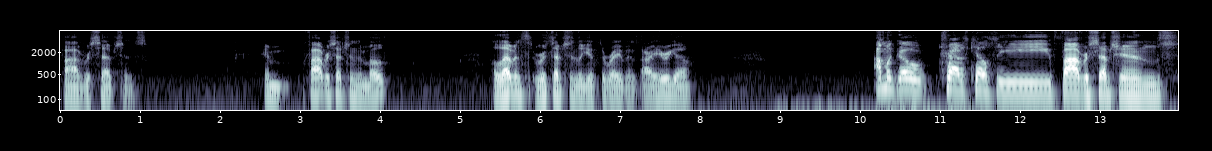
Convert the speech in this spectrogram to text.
Five receptions and five receptions in both. 11 receptions against the Ravens. All right, here we go. I'm going to go Travis Kelce, five receptions,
